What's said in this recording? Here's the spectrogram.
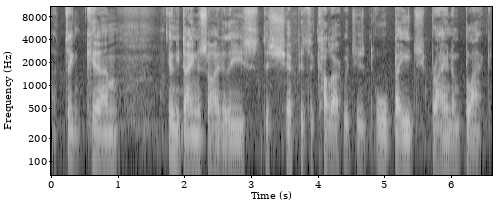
I think um, the only downside of these this ship is the colour which is all beige, brown and black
